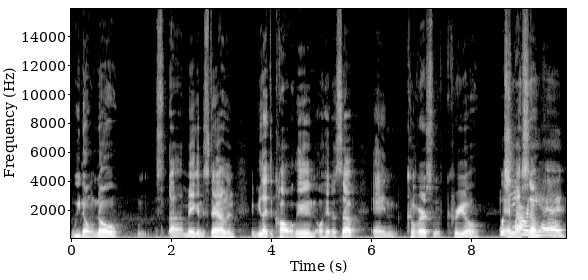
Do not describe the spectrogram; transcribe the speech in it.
We don't know. Uh, Megan Thee Stallion. If you'd like to call in or hit us up and converse with Creole Well, and she myself. already had.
